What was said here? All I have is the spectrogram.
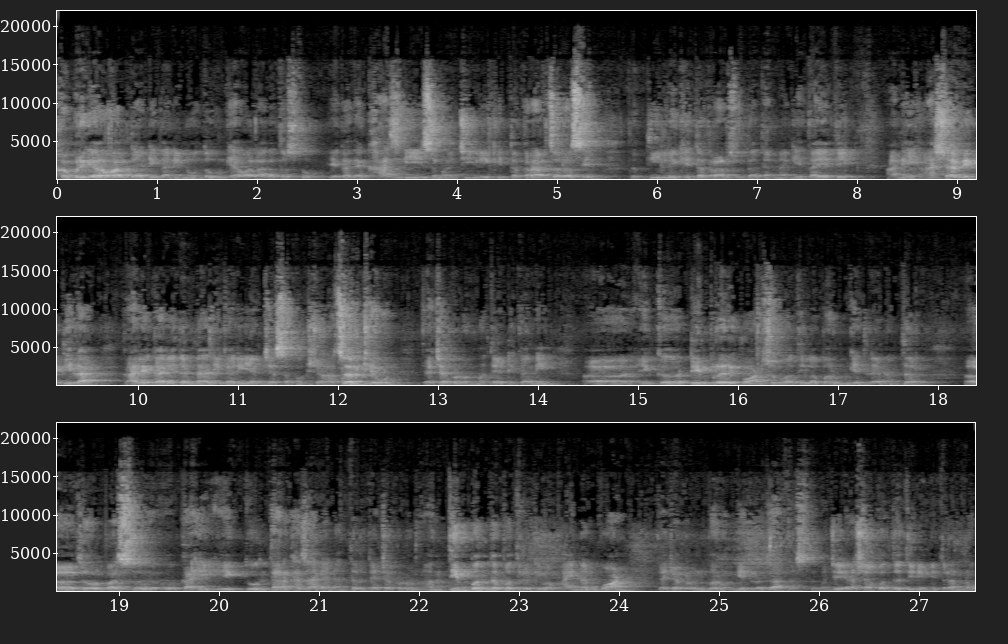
खबरी अहवाल त्या ठिकाणी नोंदवून घ्यावा लागत असतो. एखाद्या खाजगी इसमाची लेखी तक्रार जर असेल तर ती लेखी तक्रार सुद्धा त्यांना घेता येते. आणि अशा व्यक्तीला कार्यकारी दंडाधिकारी यांच्या समक्ष हजर ठेवून त्याच्याकडून मग त्या ठिकाणी एक टेंपररी बॉन्ड सुरुवातीला भरून घेतल्यानंतर जवळपास काही एक दोन तारखा झाल्यानंतर त्याच्याकडून अंतिम बंधपत्र किंवा फायनल बॉन्ड त्याच्याकडून भरून घेतलं जात असतं. म्हणजे अशा पद्धतीने मित्रांनो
